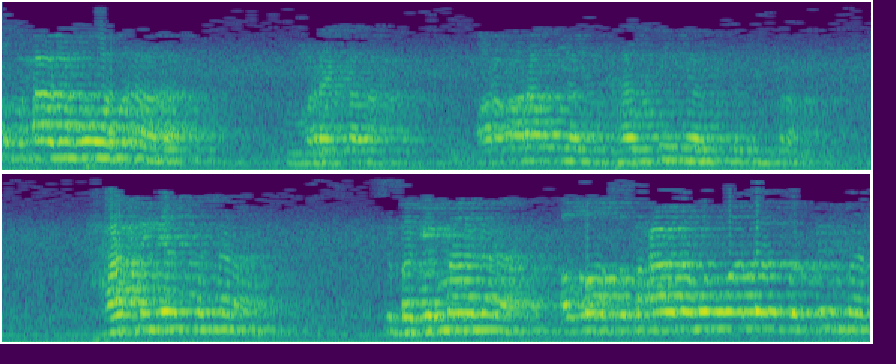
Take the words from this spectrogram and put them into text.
Subhanahu wa taala. Mereka lah orang-orang yang hatinya tenteram. Hatinya tenang. Sebagaimana Allah Subhanahu wa taala berfirman,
